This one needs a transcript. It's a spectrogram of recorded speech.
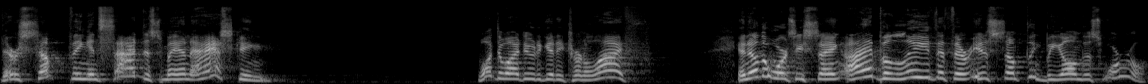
there's something inside this man asking, What do I do to get eternal life? In other words, he's saying, I believe that there is something beyond this world.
